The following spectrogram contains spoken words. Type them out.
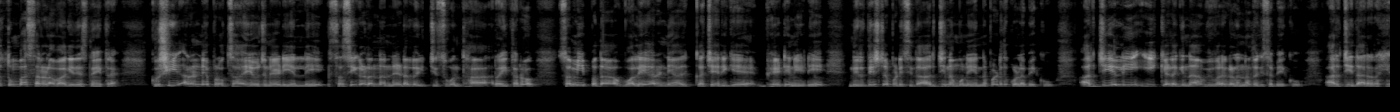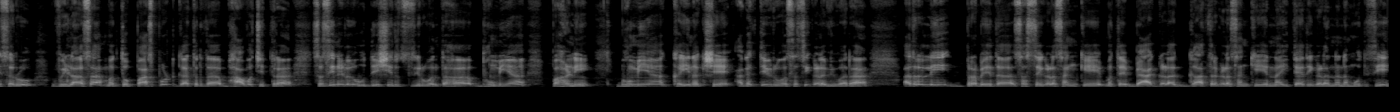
ಇದು ತುಂಬ ಸರಳವಾಗಿದೆ, ಸ್ನೇಹಿತರೆ. ಕೃಷಿ ಅರಣ್ಯ ಪ್ರೋತ್ಸಾಹ ಯೋಜನೆ ಅಡಿಯಲ್ಲಿ ಸಸಿಗಳನ್ನು ನೆಡಲು ಇಚ್ಛಿಸುವಂತಹ ರೈತರು ಸಮೀಪದ ವಲಯ ಅರಣ್ಯ ಕಚೇರಿಗೆ ಭೇಟಿ ನೀಡಿ ನಿರ್ದಿಷ್ಟಪಡಿಸಿದ ಅರ್ಜಿ ನಮೂನೆಯನ್ನು ಪಡೆದುಕೊಳ್ಳಬೇಕು. ಅರ್ಜಿಯಲ್ಲಿ ಈ ಕೆಳಗಿನ ವಿವರಗಳನ್ನು ಒದಗಿಸಬೇಕು. ಅರ್ಜಿದಾರರ ಹೆಸರು, ವಿಳಾಸ ಮತ್ತು ಪಾಸ್ಪೋರ್ಟ್ ಗಾತ್ರದ ಭಾವಚಿತ್ರ, ಸಸಿ ನೆಡಲು ಉದ್ದೇಶಿಸಿರುವಂತಹ ಭೂಮಿಯ ಪಹಣಿ, ಭೂಮಿಯ ಕೈ ನಕ್ಷೆ ಅಗತ್ಯವಿರುವ ಸಸಿಗಳ ವಿವರ ಅದರಲ್ಲಿ ಪ್ರಭೇದ, ಸಸ್ಯಗಳ ಸಂಖ್ಯೆ ಮತ್ತು ಬ್ಯಾಗ್ಗಳ ಗಾತ್ರಗಳ ಸಂಖ್ಯೆಯನ್ನು ಇತ್ಯಾದಿಗಳನ್ನು ನಮೂದಿಸಿ,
